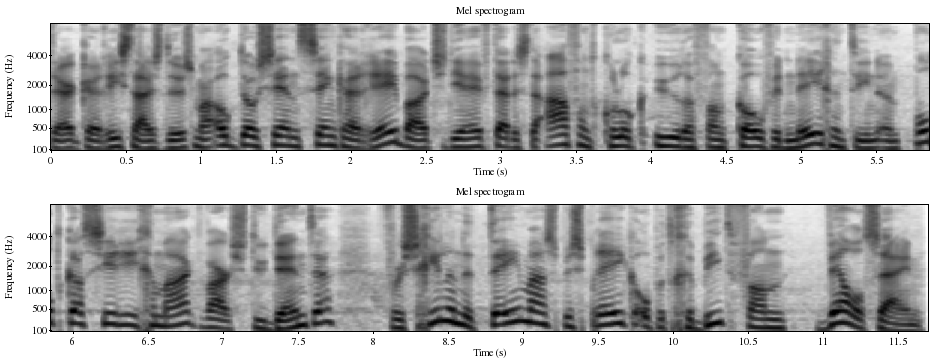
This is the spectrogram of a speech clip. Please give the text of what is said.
Dirk Riesthuis dus, maar ook docent Senka Rebac, die heeft tijdens de avondklokuren van COVID-19 een podcastserie gemaakt waar studenten verschillende thema's bespreken op het gebied van welzijn.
